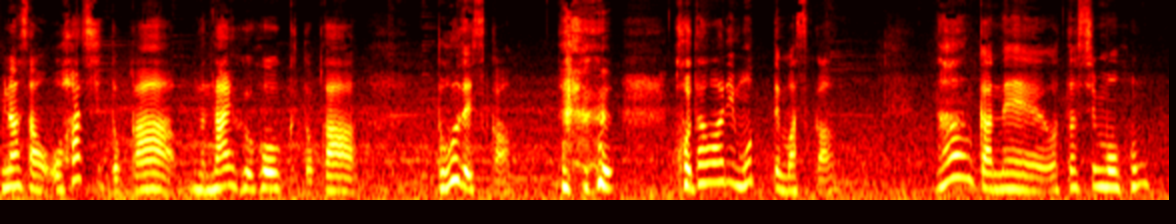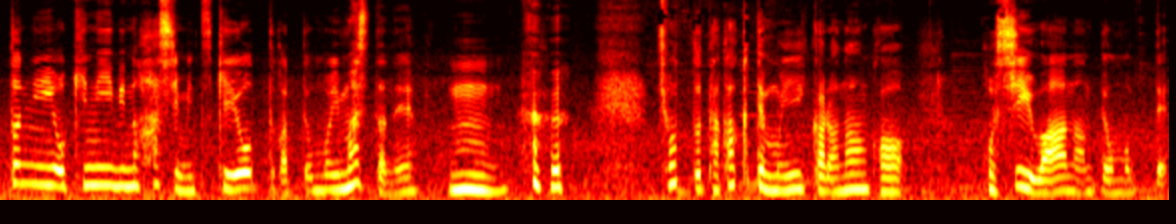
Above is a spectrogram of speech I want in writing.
皆さんお箸とかナイフフォークとかどうですか？こだわり持ってますか？なんかね私も本当にお気に入りの箸見つけようとかって思いましたね。うん。ちょっと高くてもいいからなんか欲しいわなんて思って。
